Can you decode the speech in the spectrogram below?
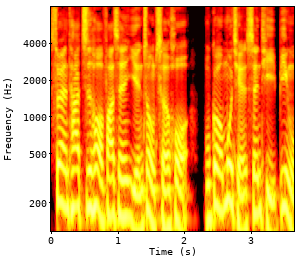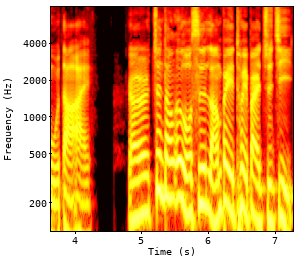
虽然他之后发生严重车祸，不过目前身体并无大碍。然而，正当俄罗斯狼狈退败之际，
